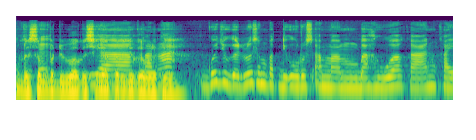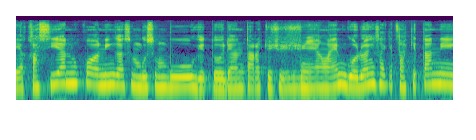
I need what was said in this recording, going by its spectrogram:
udah sempet dibawa ke psikiater Iya, juga berarti karena ya? gue juga dulu sempat diurus sama mbah gue kan kayak kasihan kok ini nggak sembuh sembuh gitu di antara cucu-cucunya yang lain gue doang yang sakit-sakitan nih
